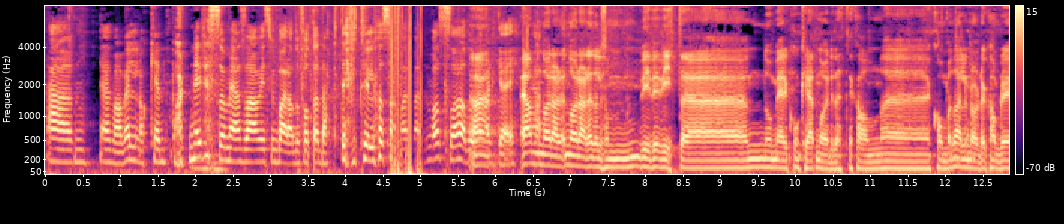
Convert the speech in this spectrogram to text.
Jeg var vel nok en partner, som jeg sa, hvis vi bare hadde fått Adaptive til å samarbeide med oss, så hadde det vært gøy. Ja, men når er det, når er det liksom, vi vil vite noe mer konkret når dette kan uh, komme? Da, eller når det kan bli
